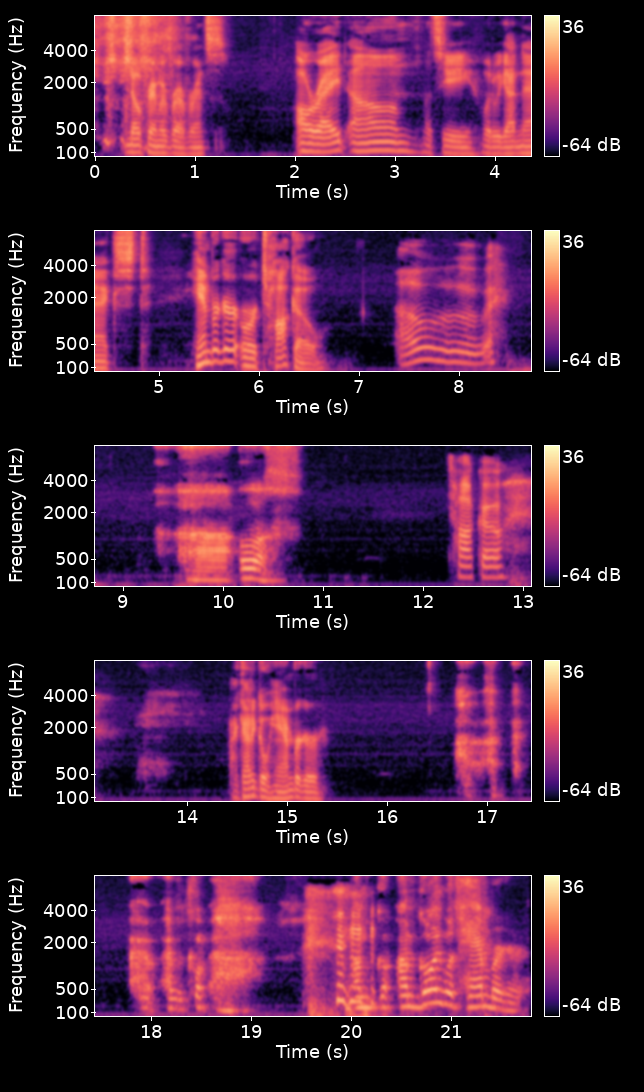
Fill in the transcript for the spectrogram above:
No frame of reference. All right. Um. Let's see. What do we got next? Hamburger or taco? Oh, you. Uh, ugh. taco. I gotta go hamburger. I, I, I, I'm, go-. I'm, go- I'm going with hamburger,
